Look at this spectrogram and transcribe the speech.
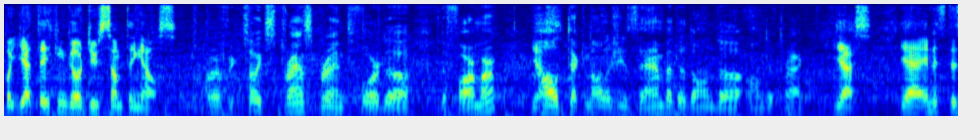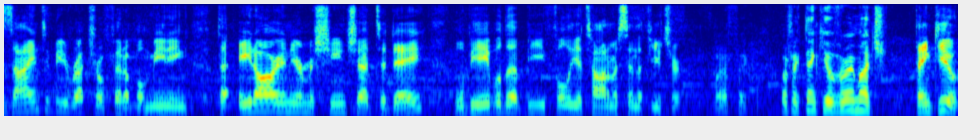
but yet they can go do something else. Perfect. So it's transparent for the, the farmer yes. how technology is embedded on the on the track. Yes. Yeah, and it's designed to be retrofittable, meaning the 8R in your machine shed today will be able to be fully autonomous in the future. Perfect. Perfect. Thank you very much. Thank you.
